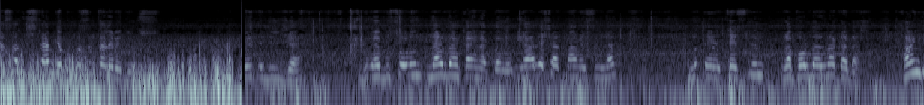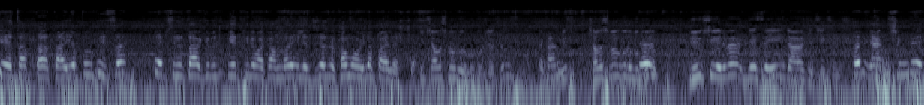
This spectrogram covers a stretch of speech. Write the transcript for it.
yasal işlem yapılmasını talep ediyoruz. Evet edileceği ve bu sorun nereden kaynaklanıyor? İhale şartnamesinden e, teslim raporlarına kadar hangi etapta hata yapıldıysa hepsini takip edip yetkili makamlara ileteceğiz ve kamuoyuyla paylaşacağız. Bir çalışma grubu kuracaksınız. Efendim? Biz çalışma grubu Evet. kurup Büyükşehir ve DSİ'yi davet edeceksiniz. Tabii yani şimdi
